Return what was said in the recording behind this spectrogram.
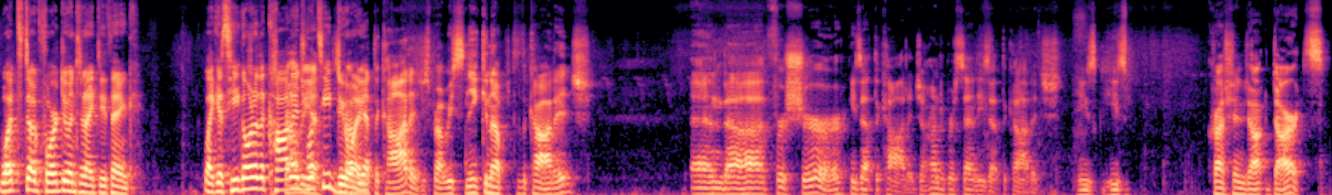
What's Doug Ford doing tonight? Do you think? Like, is he going to the cottage? Probably What's at- he he's Probably doing? at the cottage. He's probably sneaking up to the cottage. and uh, for sure he's at the cottage. hundred percent, he's at the cottage. He's he's crushing darts,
